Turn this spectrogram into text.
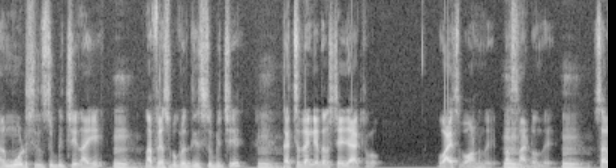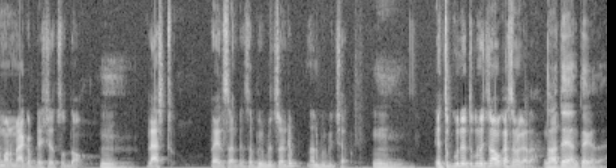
అని మూడు స్టిల్స్ చూపించి నాయి. నా ఫేస్బుక్లో తీసి చూపించి. ఖచ్చితంగా ఇతను స్టేజ్ యాక్టర్ వాయిస్ బాగుంటుంది పర్సనాలిటీ ఉంది. సరే మనం మేకప్ టెస్ట్ చేసి చూద్దాం. లాస్ట్ ట్రయల్స్ అంటే సార్ పిలిపించు అంటే నన్ను పిలిపించారు. ఎత్తుక్కుని ఎత్తుకుని వచ్చిన అవకాశమే కదా. అదే అంతే కదా.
